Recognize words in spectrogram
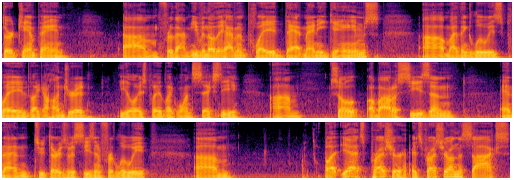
third campaign um, for them, even though they haven't played that many games. Um, I think Louis played like 100, Eloy's played like 160. Um, so about a season, and then two thirds of a season for Louis. Um, but yeah, it's pressure. It's pressure on the Sox.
